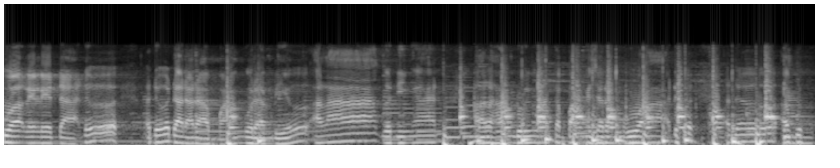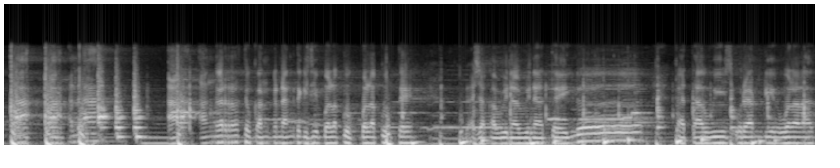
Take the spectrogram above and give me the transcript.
uak leleda deh aduh darah ramang kurang dia Allah geningan Alhamdulillah tempat ngeserang uak aduh aduh aku tak ah, ada ah, angger tukang kenang tegisi balakuk balakuk teh. Asa kawina-wina teh deh katawis urang diwala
